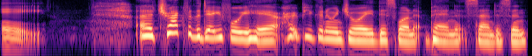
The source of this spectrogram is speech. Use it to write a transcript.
Hey. A track for the day for you here. Hope you're going to enjoy this one, Ben Sanderson.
